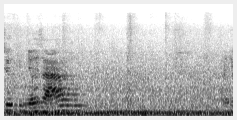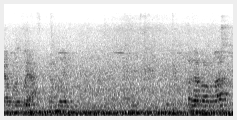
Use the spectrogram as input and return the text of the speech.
trước nhớ giá. Là nhiều vừa quẹt 50 không là bao nhiêu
